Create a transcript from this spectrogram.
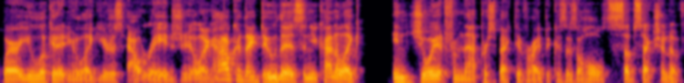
where you look at it and you're like, you're just outraged and you're like, how could they do this? And you kind of like enjoy it from that perspective, right? Because there's a whole subsection of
